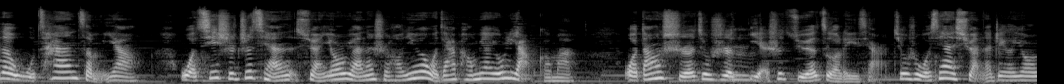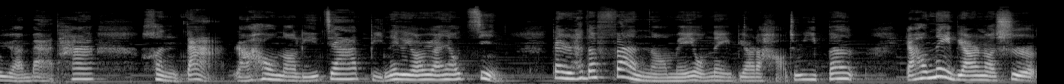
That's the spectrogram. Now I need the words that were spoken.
的午餐怎么样？我其实之前选幼儿园的时候，因为我家旁边有两个嘛，我当时就是也是抉择了一下，就是我现在选的这个幼儿园吧，它很大，然后呢离家比那个幼儿园要近，但是它的饭呢没有那边的好，就一般。然后那边呢是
